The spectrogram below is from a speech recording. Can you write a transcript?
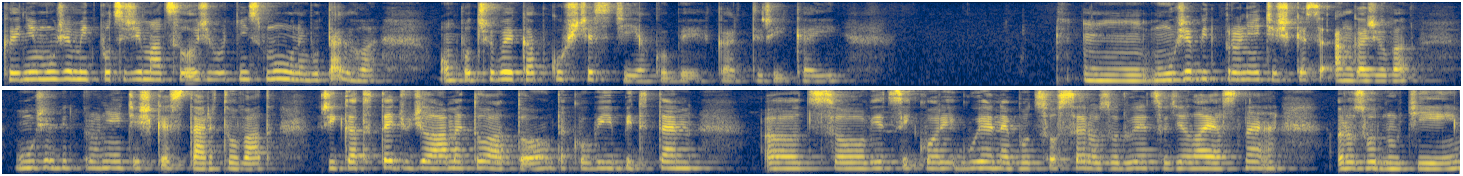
Klidně může mít pocit, že má celoživotní smůlu, nebo takhle. On potřebuje kapku štěstí, jakoby karty říkají. Mm, může být pro něj těžké se angažovat, může být pro něj těžké startovat, říkat, teď uděláme to a to, takový být ten Eh, co věci koriguje nebo co se rozhoduje, co dělá jasné rozhodnutí.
